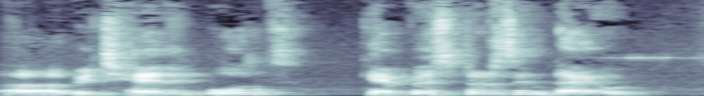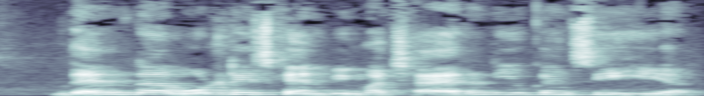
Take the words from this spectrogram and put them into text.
uh, which has both capacitors and diode then the voltage can be much higher and you can see here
